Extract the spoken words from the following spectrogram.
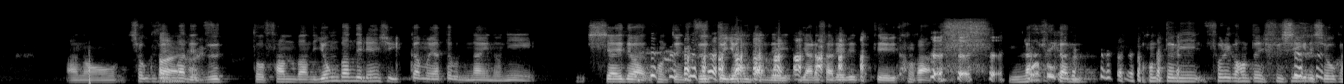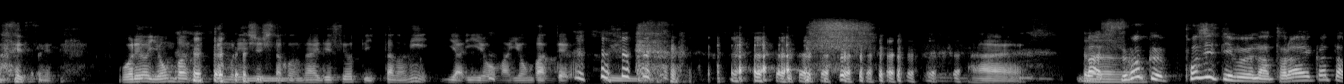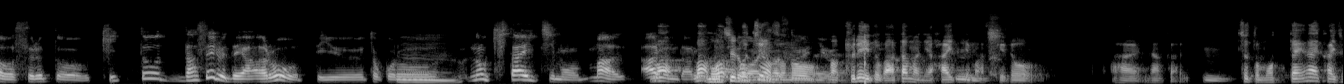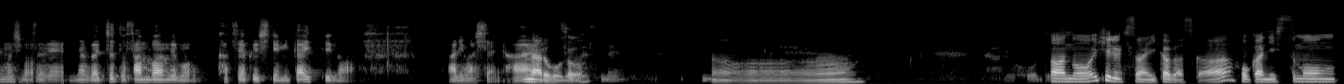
あの、直前までずっと3番で、4番で練習1回もやったことないのに、試合では本当にずっと4番でやらされるっていうのが、なぜか、本当に、それが本当に不思議でしょうがないですね。俺は4番1回も練習したことないですよって言ったのに、いや、いいよ、お前4番出ろ。う んはい。まあ、うんすごくポジティブな捉え方をすると、きっと出せるであろうっていうところの期待値も、まあ、あるんだろうまあ、まあもちろんもちろんその、はまあ、プレーとか頭には入ってますけど、はい、なんか、うんちょっともったいない感じもしますね。なんかちょっと3番でも活躍してみたいっていうのはありましたね。はい。なるほどそうで。すね。ほどあの、ひるきさんいかがですか？他に質問、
